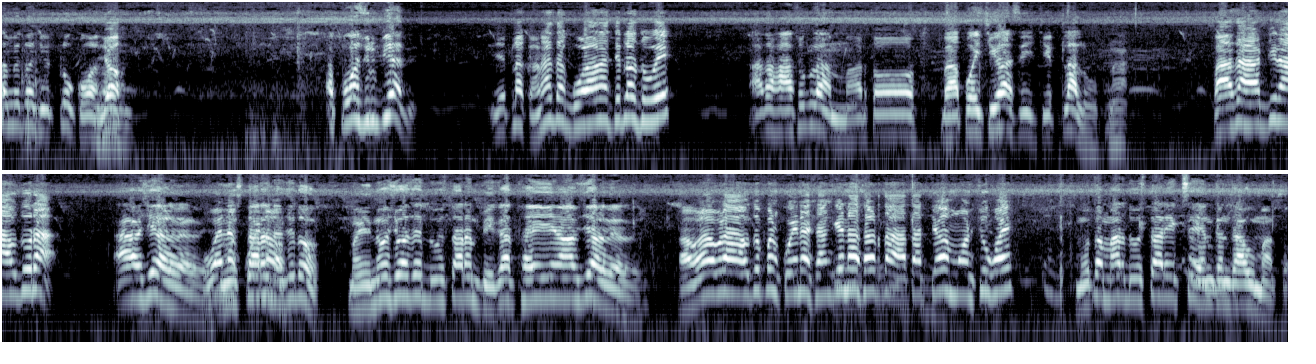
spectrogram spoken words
તમે તો જેટલો કહો આ પાંચ રૂપિયા જ. એટલા ઘણા હતા ગોળાના કેટલા જોવે? આ તો હાસુકલા માર તો બાપો ચીવા છે જેટલા લોક ના. પાછા હાટજીને આવજો રા. આવશે હળવે હળવે ને દોસ્તારો. નથી તો મહિનો શું છે દોસ્તારો ભેગા થઈને આવશે હળવે હળવે હવે હવે આવજો પણ કોઈના સંગે ના સડતા હતા ત્યાં મોણસું હોય? હું તો મારા દોસ્તાર એક છે એન કન જાવું મારતો.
